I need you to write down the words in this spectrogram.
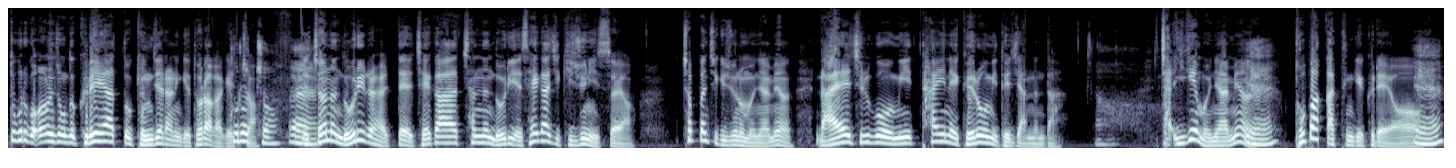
또 그리고 어느 정도 그래야 또 경제라는 게 돌아가겠죠. 그렇죠. 네. 저는 놀이를 할 때 제가 찾는 놀이에 세 가지 기준이 있어요. 첫 번째 기준은 뭐냐면 나의 즐거움이 타인의 괴로움이 되지 않는다. 아... 자 이게 뭐냐면 예. 도박 같은 게 그래요. 예.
